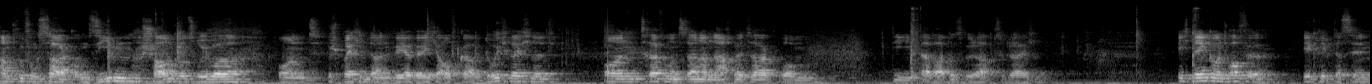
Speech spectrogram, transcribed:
am Prüfungstag um sieben, schauen kurz rüber und besprechen dann, wer welche Aufgabe durchrechnet und treffen uns dann am Nachmittag, um die Erwartungsbilder abzugleichen. Ich denke und hoffe, ihr kriegt das hin.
